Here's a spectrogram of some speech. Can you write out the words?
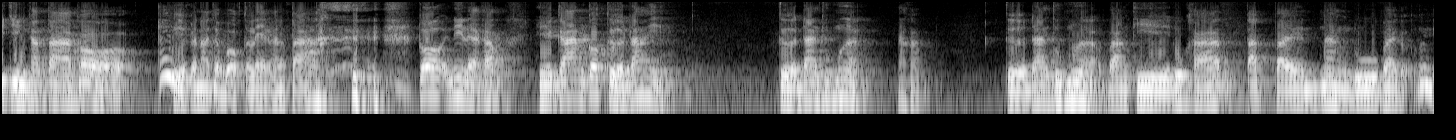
ที่จริงท่านตาก็เอ้ยก็น่าจะบอกแต่แรกนะท่านตา ก็นี่แหละครับ เหตุการณ์ก็เกิดได้ เกิดได้ทุกเมื่อนะครับ เกิดได้ทุกเมื่อ บางทีลูกค้าตัดไปนั่งดูไปก็ เอ้ย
